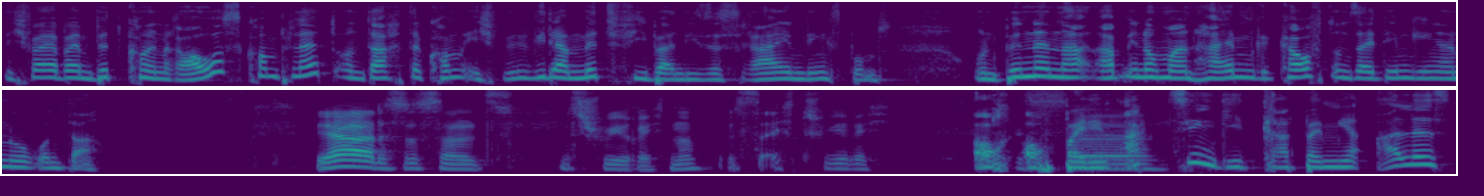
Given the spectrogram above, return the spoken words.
ich war ja beim Bitcoin raus komplett und dachte, komm, ich will wieder mitfiebern, dieses rein Dingsbums. Und bin dann, hab mir noch mal einen halben gekauft und seitdem ging er nur runter. Ja, das ist halt ist schwierig, ne? Ist echt schwierig. Auch, auch Ist, bei den äh, Aktien geht gerade bei mir alles,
